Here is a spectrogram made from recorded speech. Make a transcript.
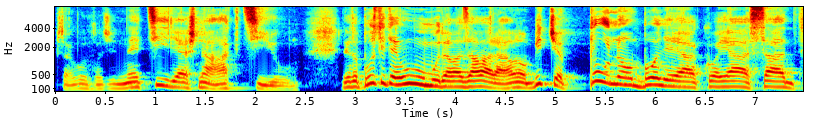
šta god hoće. Ne ciljaš na akciju. Ne dopustite umu da vas zavara. Ono, bit će puno bolje ako ja sad,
